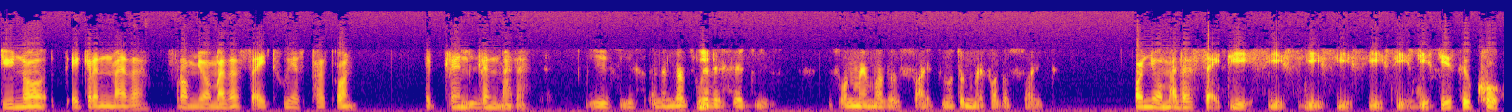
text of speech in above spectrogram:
Do you know a grandmother from your mother's side who has passed on? A grand grandmother. Yes, yes. And then that's where the head is. It's on my mother's side, not on my father's side. on your mother's side. Yes, yes, yes, yes, yes, yes, yes, yes. So cool.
